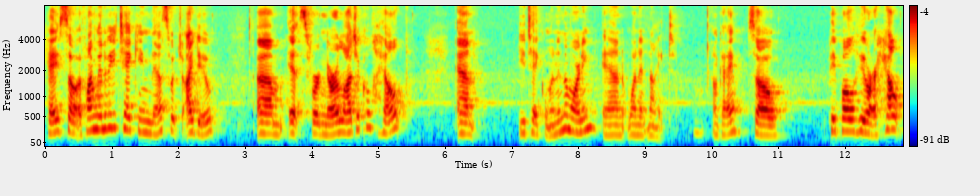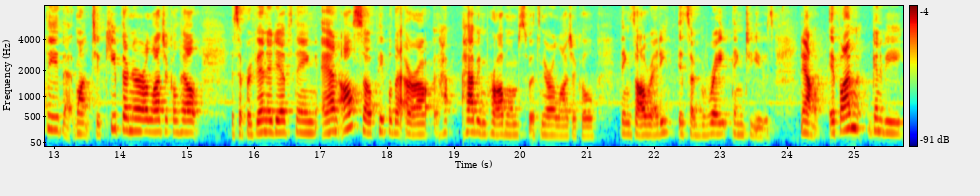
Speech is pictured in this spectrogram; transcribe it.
Okay, so if I'm going to be taking this, which I do, um, it's for neurological health, and you take one in the morning and one at night. Okay, so people who are healthy that want to keep their neurological health, it's a preventative thing, and also people that are ha having problems with neurological things already, it's a great thing to use. Now, if I'm gonna be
